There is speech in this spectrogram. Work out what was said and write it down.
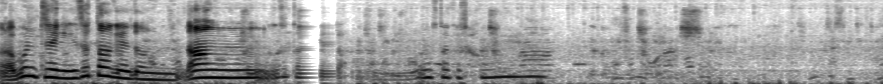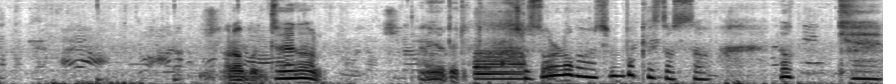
여러분 제 인스타 계정입니다. 인스타 계정. 인스타 계정. 여러분 제가 알려드릴게요. 저 솔로가 신복했었어. 이렇게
